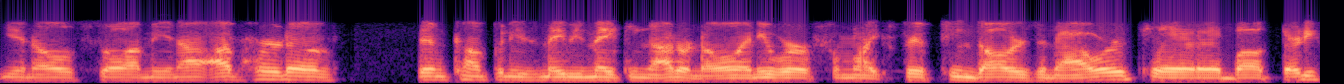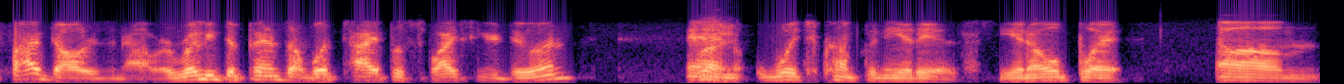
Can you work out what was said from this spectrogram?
you know, so I mean, I, I've heard of them companies maybe making I don't know anywhere from like fifteen dollars an hour to about thirty five dollars an hour. It really depends on what type of splicing you're doing and Right. which company it is, you know. But um,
